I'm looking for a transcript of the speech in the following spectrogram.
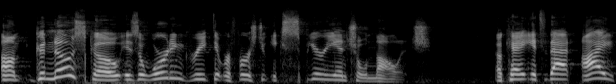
Um, gnosko is a word in Greek that refers to experiential knowledge. Okay, it's that I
